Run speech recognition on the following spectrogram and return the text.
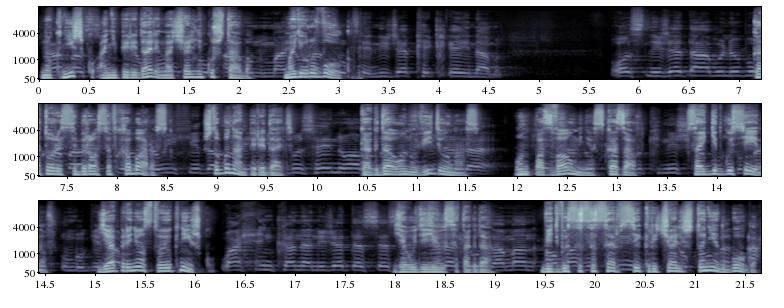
Но книжку они передали начальнику штаба, майору Волкову, который собирался в Хабаровск, чтобы нам передать. Когда он увидел нас, он позвал меня, сказав, «Сайгид Гусейнов, я принес твою книжку». Я удивился тогда, ведь в СССР все кричали, что нет Бога.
